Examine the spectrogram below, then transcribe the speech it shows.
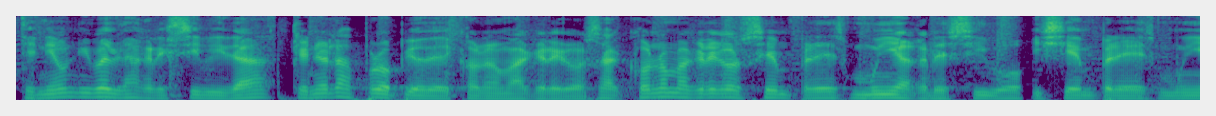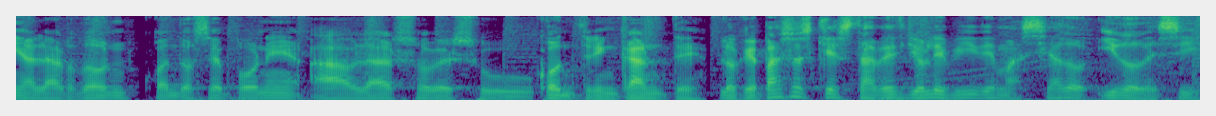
tenía un nivel de agresividad que no era propio de Conor McGregor. O sea, Conor McGregor siempre es muy agresivo y siempre es muy alardón cuando se pone a hablar sobre su contrincante. Lo que pasa es que esta vez yo le vi demasiado ido de sí.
